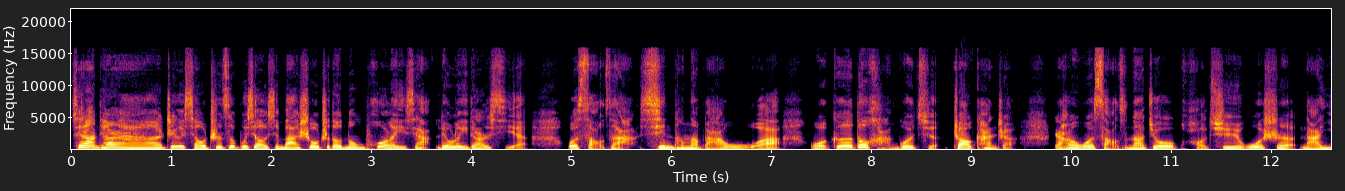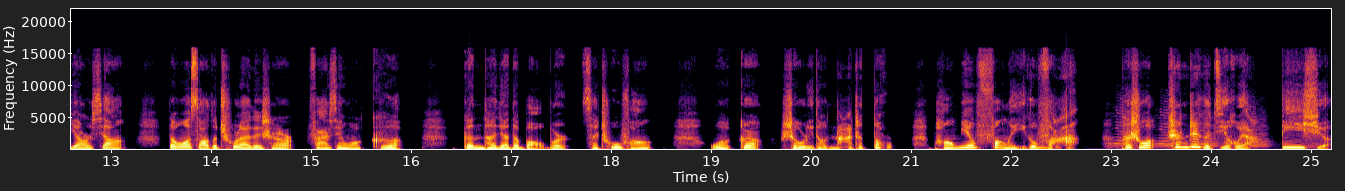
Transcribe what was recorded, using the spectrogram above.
前两天啊，这个小侄子不小心把手指头弄破了一下，流了一点血。我嫂子啊，心疼的把我、我哥都喊过去照看着。然后我嫂子呢，就跑去卧室拿医药箱。等我嫂子出来的时候，发现我哥跟他家的宝贝儿在厨房，我哥手里头拿着刀，旁边放了一个碗。他说趁这个机会啊，滴血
